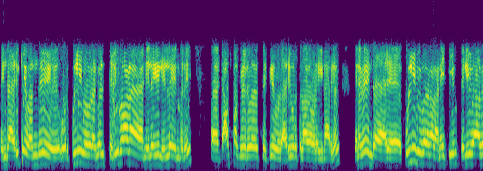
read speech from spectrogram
இந்த அறிக்கை வந்து ஒரு புள்ளி விவரங்கள் தெளிவான நிலையில் இல்லை என்பதை டாஸ்மாக் நிறுவனத்துக்கு ஒரு அறிவுறுத்தலாக வழங்கினார்கள். எனவே இந்த புள்ளி விவரங்கள் அனைத்தையும் தெளிவாக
